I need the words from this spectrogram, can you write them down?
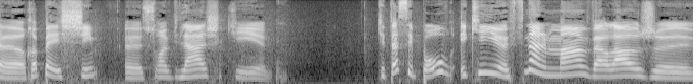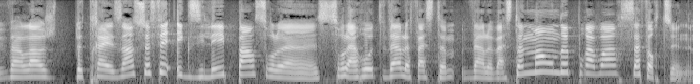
euh, repêchée euh, sur un village qui est, qui est assez pauvre et qui, euh, finalement, vers l'âge euh, vers l'âge de 13 ans, se fait exiler, part sur, le, sur la route vers le, vaste, vers le vaste monde pour avoir sa fortune.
